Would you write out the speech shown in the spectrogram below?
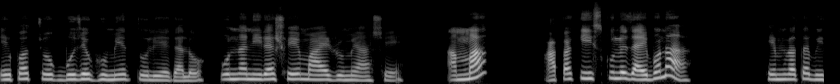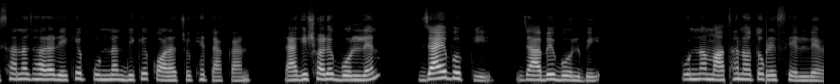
এরপর চোখ বুজে ঘুমিয়ে তলিয়ে গেল। পূর্ণা নিরাশ হয়ে মায়ের রুমে আসে, আম্মা, আপা কি স্কুলে যাইব না? হেমলতা বিছানা ঝাড়া রেখে পূর্ণার দিকে কড়া চোখে তাকান। রাগী স্বরে বললেন, যাইব কি? যাবে বলবি। পূর্ণা মাথা নত করে ফেললেন।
